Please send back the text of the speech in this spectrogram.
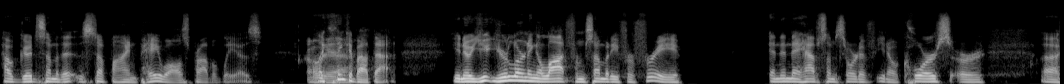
how good some of the, the stuff behind paywalls probably is. Oh, like think about that. You know, you, you're learning a lot from somebody for free, and then they have some sort of you know course or uh,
